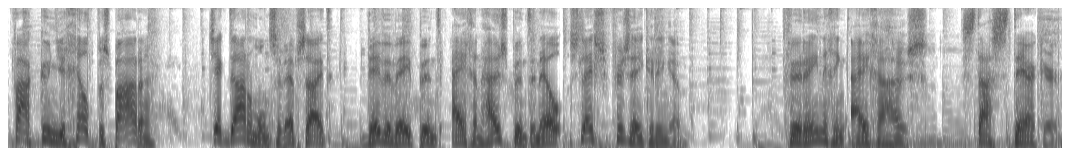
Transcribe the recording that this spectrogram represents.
Vaak kun je geld besparen. Check daarom onze website www.eigenhuis.nl/verzekeringen. Vereniging Eigen Huis. Sta sterker.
